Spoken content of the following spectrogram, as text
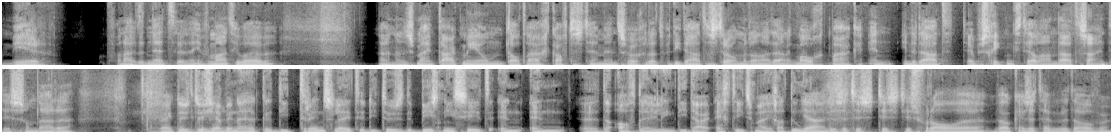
meer vanuit het net uh, informatie wil hebben. Nou, dan is mijn taak meer om dat eigenlijk af te stemmen en zorgen dat we die datastromen dan uiteindelijk mogelijk maken. En inderdaad ter beschikking stellen aan data scientists om daar de eh, werk Dus, dus jij bent eigenlijk die translator die tussen de business zit en, en uh, de afdeling die daar echt iets mee gaat doen. Ja, dus het is, het is, het is vooral uh, welke asset hebben we het over.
